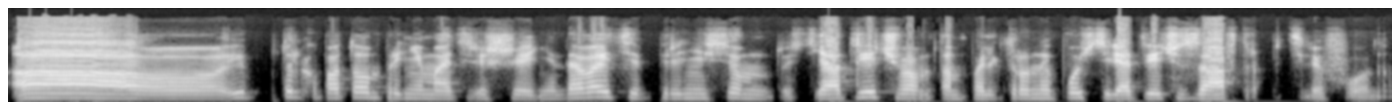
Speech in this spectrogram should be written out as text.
а, и только потом принимать решение. Давайте перенесем, то есть я отвечу вам там по электронной почте или отвечу завтра по телефону.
